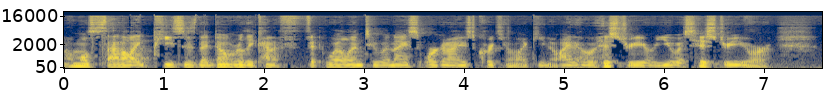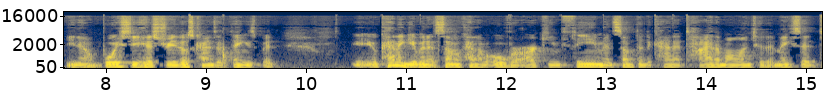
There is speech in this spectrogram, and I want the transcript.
almost satellite pieces that don't really kind of fit well into a nice organized curriculum like you know Idaho history or US history or you know Boise history those kinds of things. But you know kind of giving it some kind of overarching theme and something to kind of tie them all into that makes it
